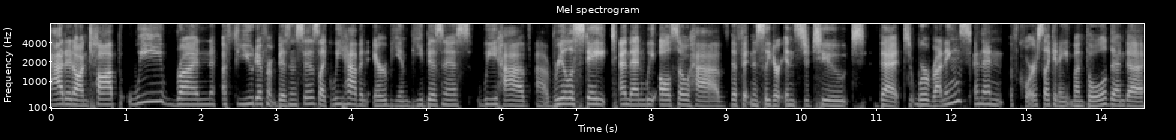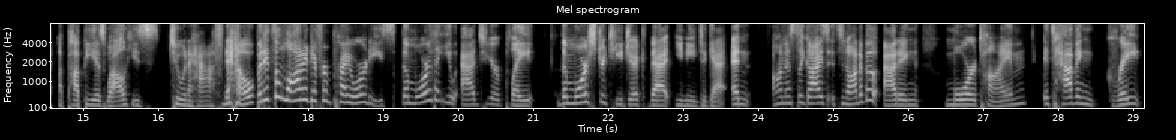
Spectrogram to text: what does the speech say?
added on top. We run a few different businesses. Like we have an Airbnb business, we have uh, real estate, and then we also have the Fitness Leader Institute that we're running. And then, of course, like an eight month old and a, a puppy as well. He's two and a half now, but it's a lot of different priorities. The more that you add to your plate, the more strategic that you need to get. And honestly, guys, it's not about adding more time, it's having great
